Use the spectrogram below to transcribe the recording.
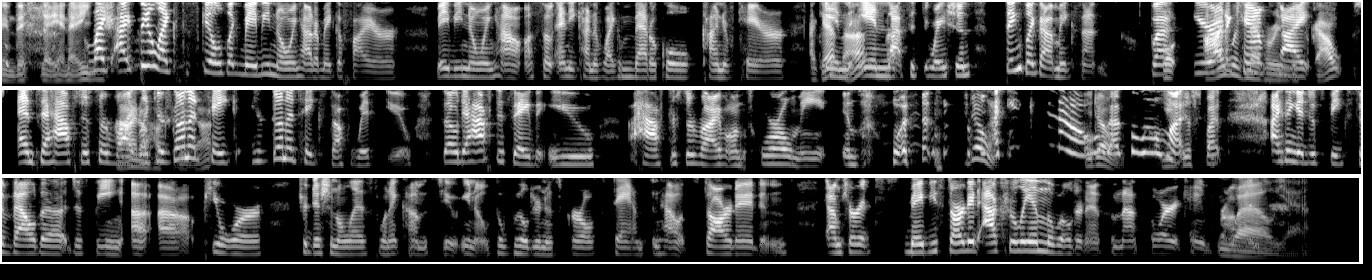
in this day and age like I feel like the skills like maybe knowing how to make a fire, maybe knowing how uh, some any kind of like medical kind of care I get in that, in that- that situation, things like that make sense. But but you're I at a was never in the campsite scouts and to have to survive like you're to gonna take you're gonna take stuff with you so to have to say that you have to survive on squirrel meat in the woods You don't. like, no that's a little You much just- but i think it just speaks to valda just being a, a pure traditionalist when it comes to you know the wilderness girls dance and how it started and i'm sure it's maybe started actually in the wilderness and that's where it came from And well yeah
